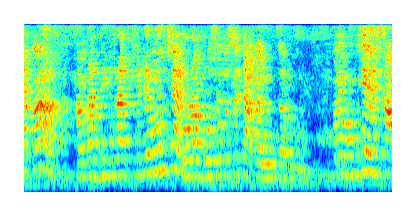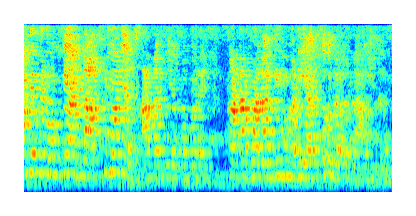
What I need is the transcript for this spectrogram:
টাকা আমরা দিন রাত খেটে মরছি আর ওরা বসে বসে টাকা ইনকাম করে। মানে মুখে সামনে পেলে মুখে এক লাথি মারি আর ঝাঁটা দিয়ে একেবারে কাটা ফাটা দিয়ে মারি এত রাগ দেয়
